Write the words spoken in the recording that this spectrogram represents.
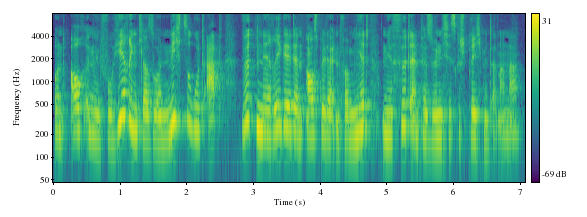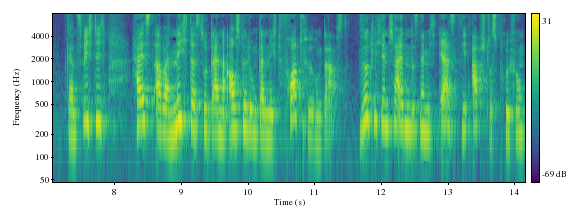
und auch in den vorherigen Klausuren nicht so gut ab, wird in der Regel dein Ausbilder informiert und ihr führt ein persönliches Gespräch miteinander. Ganz wichtig, heißt aber nicht, dass du deine Ausbildung dann nicht fortführen darfst. Wirklich entscheidend ist nämlich erst die Abschlussprüfung,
